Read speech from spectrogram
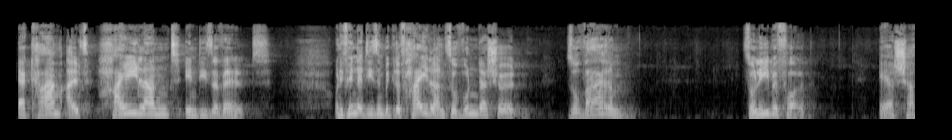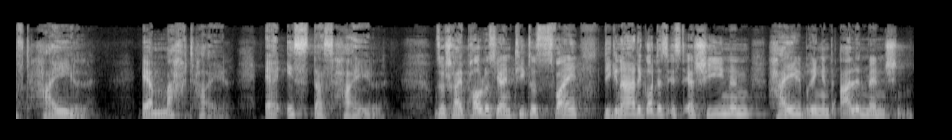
Er kam als Heiland in diese Welt. Und ich finde diesen Begriff Heiland so wunderschön, so warm, so liebevoll. Er schafft Heil. Er macht Heil. Er ist das Heil. Und so schreibt Paulus ja in Titus 2, die Gnade Gottes ist erschienen, heilbringend allen Menschen.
